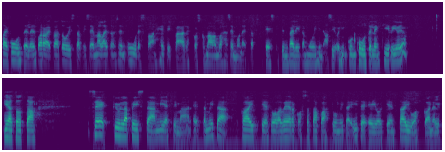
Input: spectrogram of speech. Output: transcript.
tai kuuntelen paraikaa toistamiseen. Mä laitoin sen uudestaan heti päälle, koska mä oon vähän semmoinen, että keskityn välitä muihin asioihin, kun kuuntelen kirjoja. Ja tota, se kyllä pistää miettimään, että mitä kaikkea tuolla verkossa tapahtuu, mitä itse ei oikein tajuakaan. Eli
